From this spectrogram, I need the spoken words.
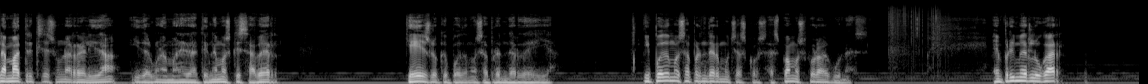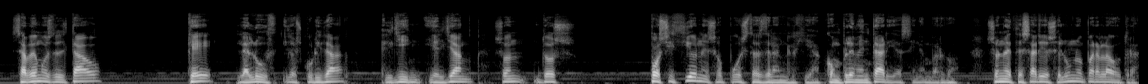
La Matrix es una realidad y de alguna manera tenemos que saber qué es lo que podemos aprender de ella. Y podemos aprender muchas cosas, vamos por algunas. En primer lugar, sabemos del Tao que la luz y la oscuridad, el yin y el yang, son dos posiciones opuestas de la energía, complementarias, sin embargo. Son necesarios el uno para la otra.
